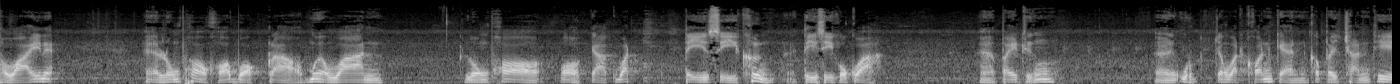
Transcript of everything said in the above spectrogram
ถวายเนี่ยหลวงพ่อขอบอกกล่าวเมื่อวานหลวงพ่อออกจากวัดตีสี่ครึ่งตีสี่กว่าไปถึงจังหวัดขอนแก่นเขาไปฉันที่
